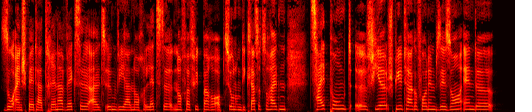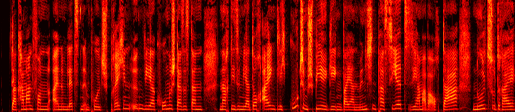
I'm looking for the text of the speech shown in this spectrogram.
so ein später Trainerwechsel als irgendwie ja noch letzte noch verfügbare Option, um die Klasse zu halten. Zeitpunkt äh, vier Spieltage vor dem Saisonende da kann man von einem letzten Impuls sprechen. Irgendwie ja komisch, dass es dann nach diesem ja doch eigentlich gutem Spiel gegen Bayern München passiert. Sie haben aber auch da 0 zu 3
